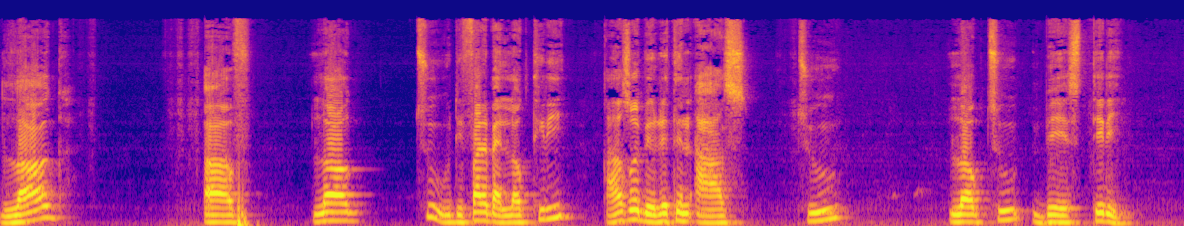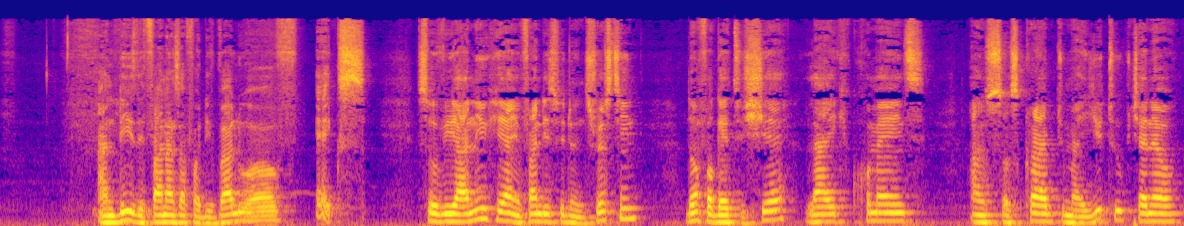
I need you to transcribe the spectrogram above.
log of log 2 divided by log 3 can also be written as 2 log 2 base 3 and this is the final answer for the value of x. So if you are new here and find this video interesting don't forget to share like comment and subscribe to my youtube channel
